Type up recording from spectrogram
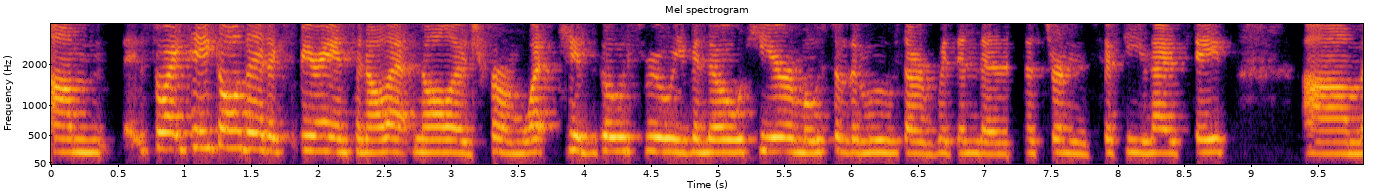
Um, so I take all that experience and all that knowledge from what kids go through, even though here most of the moves are within the, the certain 50 United States. Um,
